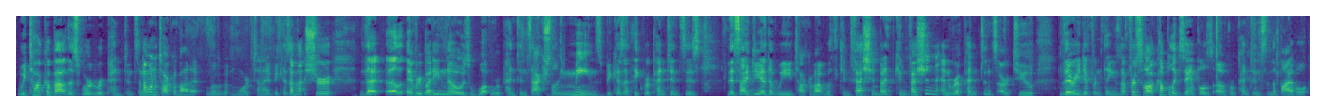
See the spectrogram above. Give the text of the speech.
we talk about this word repentance, and I want to talk about it a little bit more tonight because I'm not sure that uh, everybody knows what repentance actually means. Because I think repentance is this idea that we talk about with confession, but confession and repentance are two very different things. Now, first of all, a couple examples of repentance in the Bible.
